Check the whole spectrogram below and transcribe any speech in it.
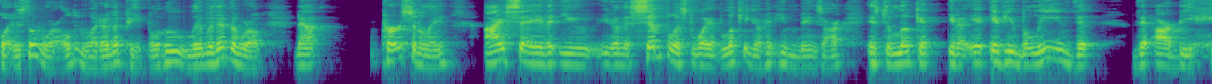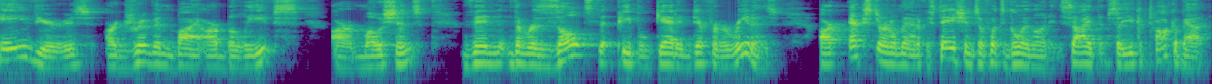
what is the world and what are the people who live within the world. Now, personally, I say that you, you know, the simplest way of looking at human beings are is to look at, you know, if, if you believe that that our behaviors are driven by our beliefs, our emotions, then the results that people get in different arenas are external manifestations of what's going on inside them. So you could talk about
